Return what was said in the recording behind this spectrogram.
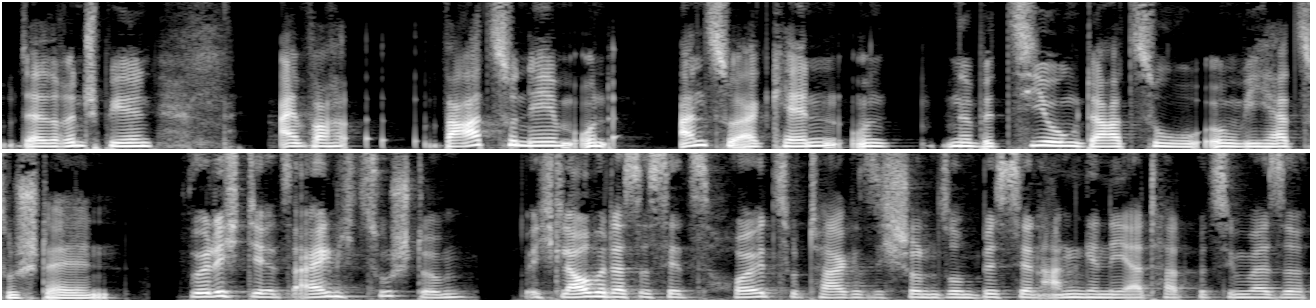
da drin spielen, einfach wahrzunehmen und anzuerkennen und eine Beziehung dazu irgendwie herzustellen. Würde ich dir jetzt eigentlich zustimmen. Ich glaube, dass es jetzt heutzutage sich schon so ein bisschen angenähert hat, beziehungsweise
